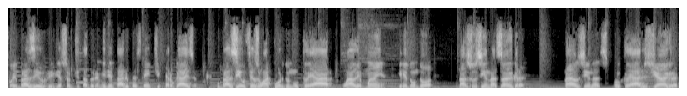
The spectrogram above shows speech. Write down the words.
foi o Brasil, que vivia sob ditadura militar e o presidente era o Geisel. O Brasil fez um acordo nuclear com a Alemanha, que redundou nas usinas Angra, né, usinas nucleares de Angra,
